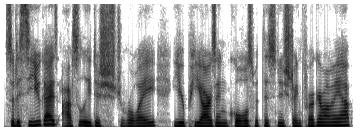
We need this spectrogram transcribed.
So to see you guys absolutely destroy your PRs and goals with this new strength program on my app,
